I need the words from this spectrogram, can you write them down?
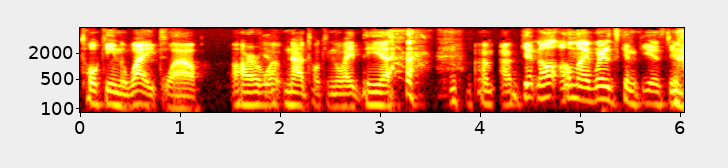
Tolkien the White, Wow. or Yeah. not Tolkien the White. The uh, I'm, I'm getting all, all my words confused here.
